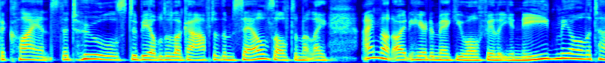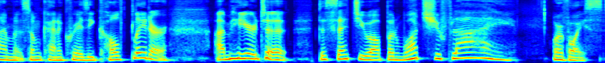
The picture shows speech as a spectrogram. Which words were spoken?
the clients the tools to be able to look after themselves ultimately. I'm not out here to make you all feel that you need me all the time like some kind of crazy cult leader. I'm here to to set you up and watch you fly. Or voice.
